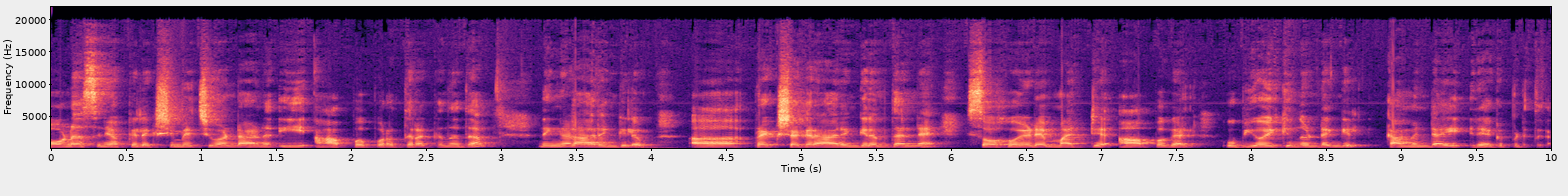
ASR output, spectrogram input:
ഓണേഴ്സിനെ ഒക്കെ ലക്ഷ്യം വെച്ചുകൊണ്ടാണ് ഈ ആപ്പ് പുറത്തിറക്കുന്നത്. നിങ്ങൾ ആരെങ്കിലും ആരെങ്കിലും തന്നെ സോഹോയുടെ മറ്റ് ആപ്പുകൾ ഉപയോഗിക്കുന്നുണ്ടെങ്കിൽ കമന്റായി രേഖപ്പെടുത്തുക.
